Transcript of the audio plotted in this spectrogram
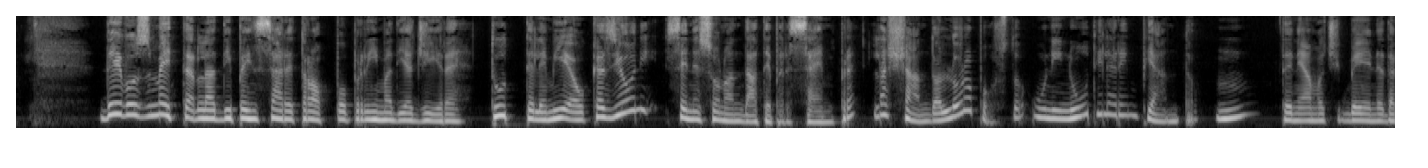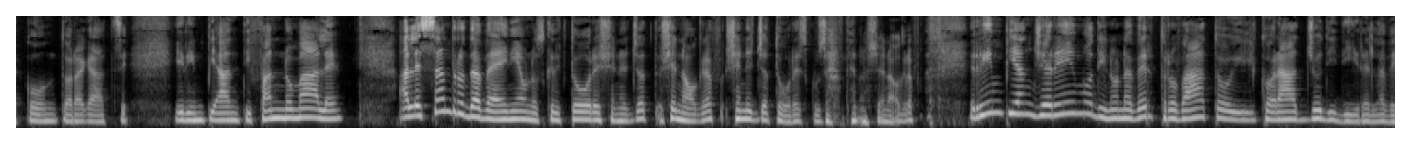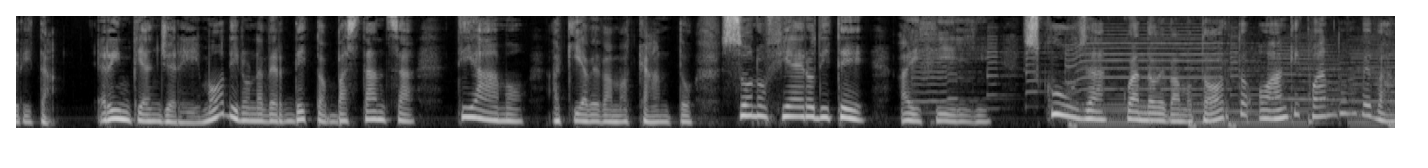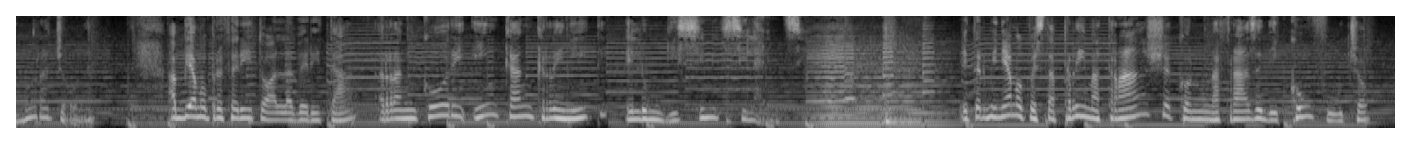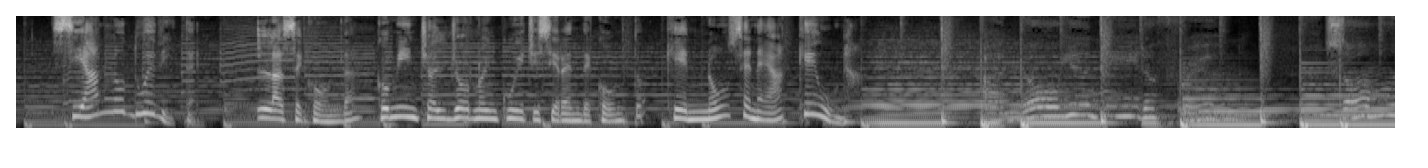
Devo smetterla di pensare troppo prima di agire. Tutte le mie occasioni se ne sono andate per sempre, lasciando al loro posto un inutile rimpianto. Mm? Teniamoci bene da conto, ragazzi. I rimpianti fanno male. Alessandro Davenia, uno scrittore, scenografo, sceneggiatore, scusate, no scenografo, rimpiangeremo di non aver trovato il coraggio di dire la verità. Rimpiangeremo di non aver detto abbastanza ti amo a chi avevamo accanto. Sono fiero di te ai figli. Scusa quando avevamo torto o anche quando avevamo ragione. Abbiamo preferito alla verità rancori incancreniti e lunghissimi silenzi. E terminiamo questa prima tranche con una frase di Confucio. Si hanno due vite. La seconda comincia il giorno in cui ci si rende conto che non se ne ha che una. I know you need a friend, someone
